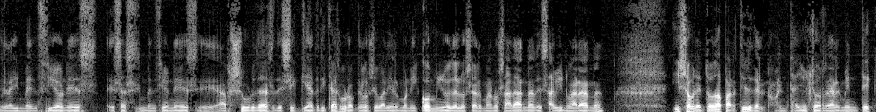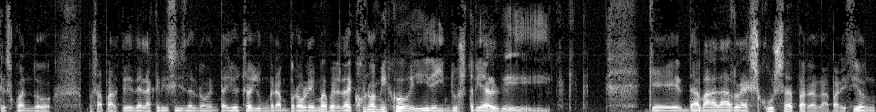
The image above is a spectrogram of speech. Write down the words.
las invenciones, esas invenciones eh, absurdas de psiquiátricas, bueno, que los llevaría al manicomio de los hermanos Arana, de Sabino Arana, y sobre todo a partir del 98 realmente, que es cuando, pues a partir de la crisis del 98 hay un gran problema, ¿verdad?, económico y de industrial y que va a dar la excusa para la aparición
